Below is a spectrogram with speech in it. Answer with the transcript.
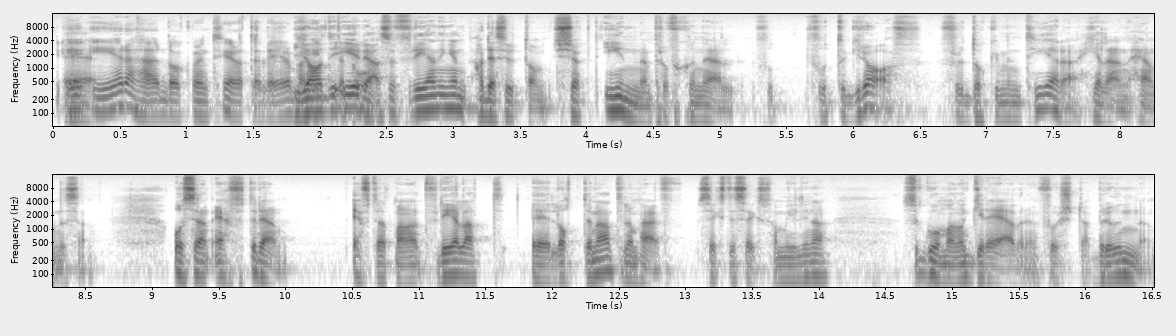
Är, är det här dokumenterat eller är det bara Ja, det är det. Alltså, föreningen har dessutom köpt in en professionell fo- fotograf för att dokumentera hela den händelsen. Och sen efter den, efter att man har fördelat eh, lotterna till de här 66 familjerna, så går man och gräver den första brunnen.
